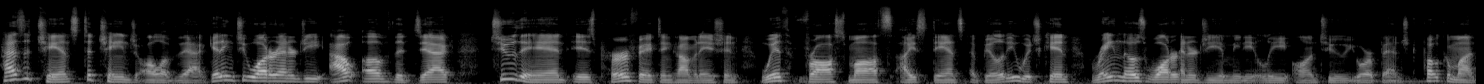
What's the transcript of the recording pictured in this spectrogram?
has a chance to change all of that. Getting two water energy out of the deck to the hand is perfect in combination with Frosmoth's Ice Dance ability, which can rain those water energy immediately onto your benched Pokemon.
